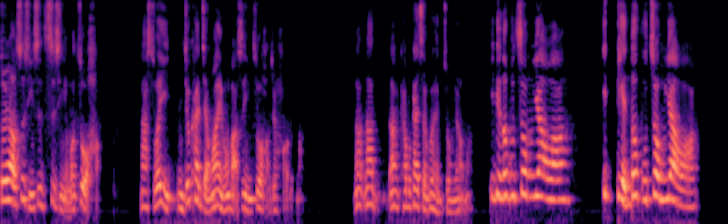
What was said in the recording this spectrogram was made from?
重要的事情是事情有没有做好。那所以你就看蒋万有没有把事情做好就好了嘛。那那那开不开晨会很重要吗？一点都不重要啊，一点都不重要啊。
